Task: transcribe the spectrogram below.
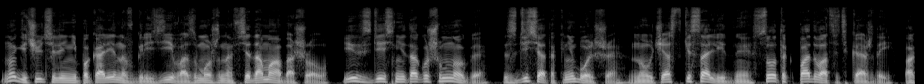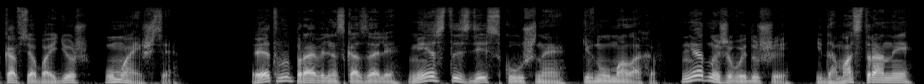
Ноги чуть ли не по колено в грязи, возможно, все дома обошел. Их здесь не так уж много, с десяток не больше, но участки солидные, соток по двадцать каждый. Пока все обойдешь, умаешься. «Это вы правильно сказали. Место здесь скучное», — кивнул Малахов. «Ни одной живой души. И дома странные».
